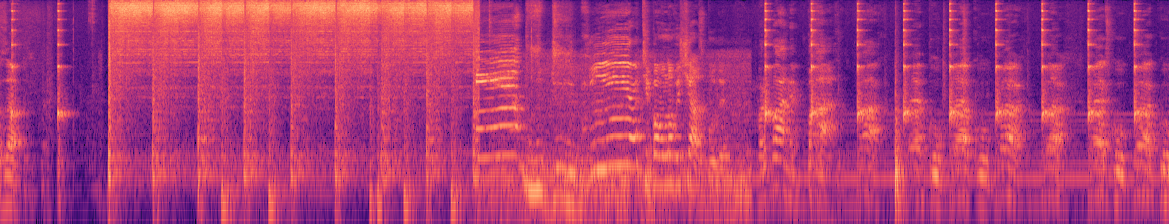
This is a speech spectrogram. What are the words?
запис. Типа воно весь час буде. Барабани, бах, бах. Паку, паку, пак, пак, паку, паку.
